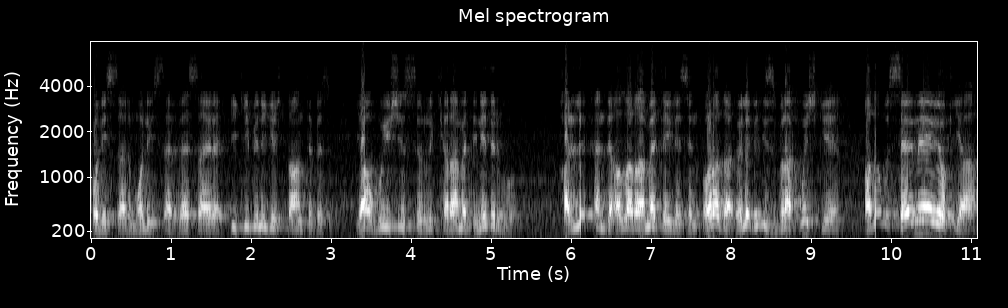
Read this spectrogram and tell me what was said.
polisler, molisler vesaire. 2000'i geç dağın tepesi. Ya bu işin sırrı, kerameti nedir bu? Halil Efendi Allah rahmet eylesin. Orada öyle bir iz bırakmış ki adamı sevmeyen yok ya.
